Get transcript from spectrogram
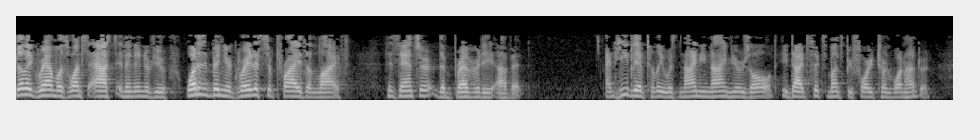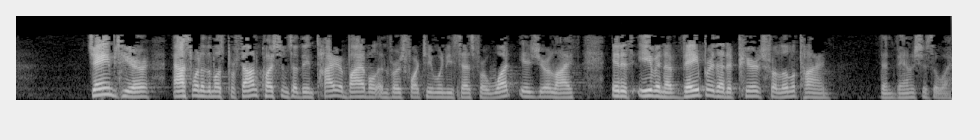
Billy Graham was once asked in an interview, What has been your greatest surprise in life? His answer, the brevity of it. And he lived till he was 99 years old. He died six months before he turned 100. James here asks one of the most profound questions of the entire Bible in verse 14 when he says, For what is your life? It is even a vapor that appears for a little time, then vanishes away.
